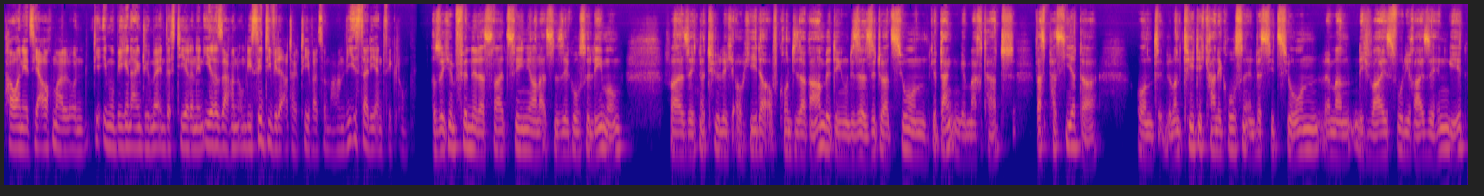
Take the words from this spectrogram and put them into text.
powern jetzt hier auch mal und die Immobilieneigentümer investieren in ihre Sachen, um die City wieder attraktiver zu machen. Wie ist da die Entwicklung? Also ich empfinde das seit zehn Jahren als eine sehr große Lähmung, weil sich natürlich auch jeder aufgrund dieser Rahmenbedingungen, dieser Situation Gedanken gemacht hat, was passiert da? Und man tätigt keine großen Investitionen, wenn man nicht weiß, wo die Reise hingeht.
